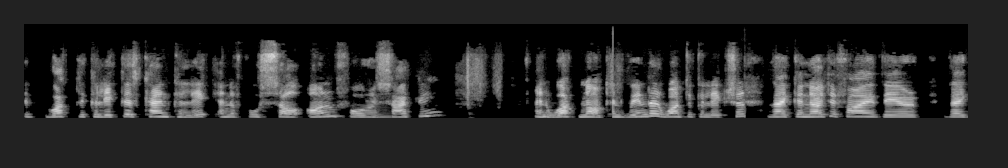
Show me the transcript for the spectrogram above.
it, what the collectors can collect and, of course, sell on for mm. recycling and what not. And when they want a collection, they can notify their they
